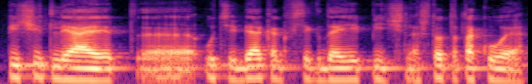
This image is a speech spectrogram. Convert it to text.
впечатляет, э, у тебя, как всегда, эпично, что-то такое.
